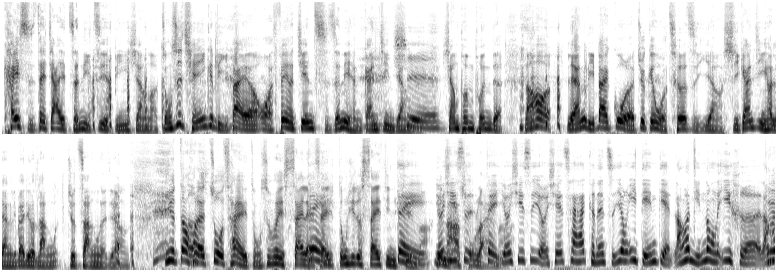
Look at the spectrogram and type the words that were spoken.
开始在家里整理自己的冰箱啊，总是前一个礼拜啊，哇，非常坚持整理很干净这样子，香喷喷的。然后两个礼拜过了，就跟我车子一样，洗干净以后两个礼拜就脏 就脏了这样。因为到后来做菜总是会塞来塞东西，就塞进去嘛，尤其是。对，尤其是有些菜，它可能只用一点点，然后你弄了一盒，然后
